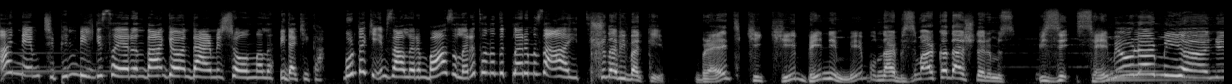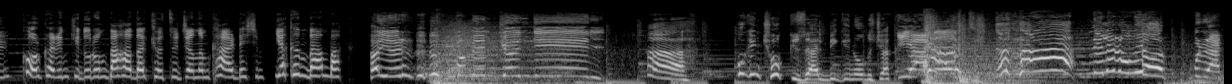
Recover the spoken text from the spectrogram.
Annem çipin bilgisayarından göndermiş olmalı. Bir dakika. Buradaki imzaların bazıları tanıdıklarımıza ait. Şuna bir bakayım. Brad, Kiki, benim mi? Bunlar bizim arkadaşlarımız. Bizi sevmiyorlar mı yani? Korkarım ki durum daha da kötü canım kardeşim. Yakından bak. Hayır, bu mümkün değil. Ah, bugün çok güzel bir gün olacak. İhanet! Bırak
